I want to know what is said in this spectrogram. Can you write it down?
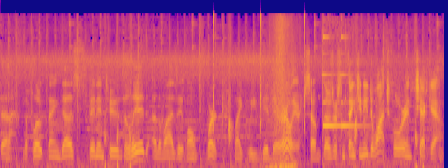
uh, the float thing does fit into the lid, otherwise it won't work like we did there earlier. So those are some things you need to watch for and check out.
